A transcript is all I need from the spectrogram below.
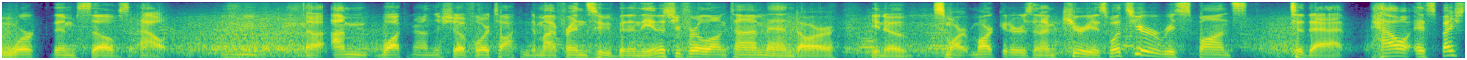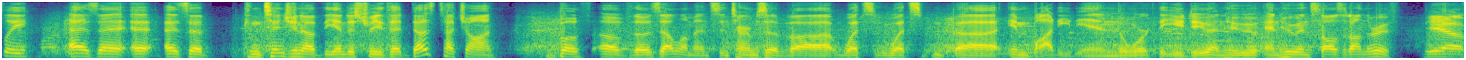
work themselves out. Uh, I'm walking around the show floor talking to my friends who've been in the industry for a long time and are, you know, smart marketers. And I'm curious, what's your response to that? How, especially as a, as a contingent of the industry that does touch on both of those elements in terms of uh, what's what's uh, embodied in the work that you do and who and who installs it on the roof. Yeah,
